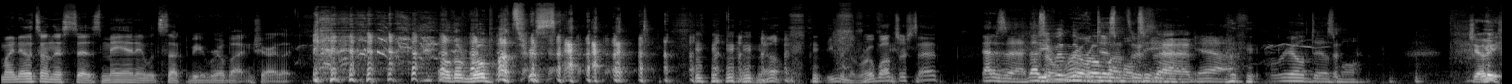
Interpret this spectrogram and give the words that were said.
My notes on this says, "Man, it would suck to be a robot in Charlotte." Oh, the robots are sad. No, even the robots are sad. That is a that's a real dismal are team. sad. Yeah, real dismal. Joey, We,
